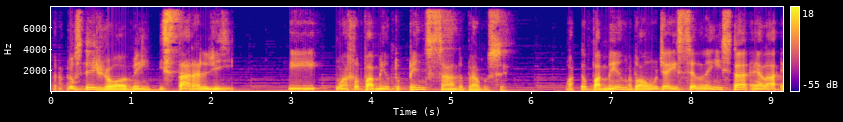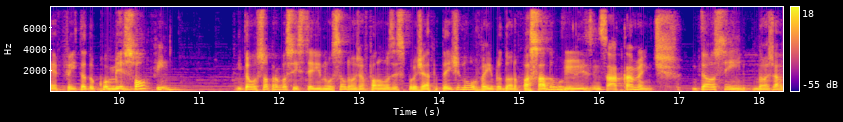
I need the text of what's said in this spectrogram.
para você, jovem, estar ali e um acampamento pensado para você. Um acampamento onde a excelência ela é feita do começo ao fim. Então, só para vocês terem noção, nós já falamos desse projeto desde novembro do ano passado. Uhum. Exatamente. Então, assim, nós já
